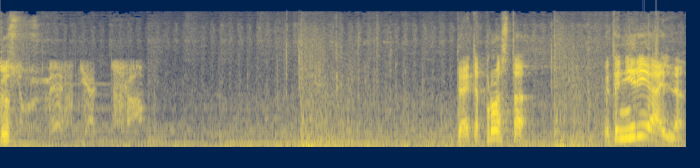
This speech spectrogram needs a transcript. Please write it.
Да. Да это просто... Это нереально.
